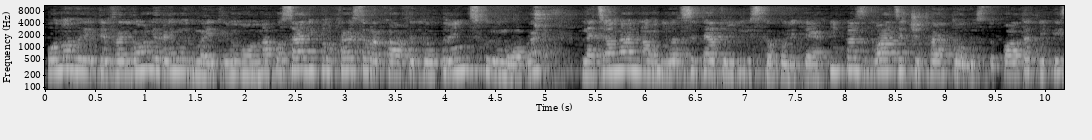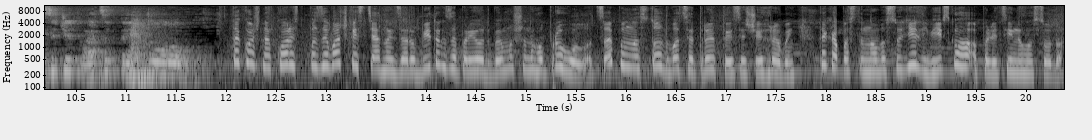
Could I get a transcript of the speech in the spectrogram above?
Поновити Фаріон Ірину Дмитрівну на посаді професора кафедри української мови Національного університету Львівська політехніка з 24 листопада 2023 року. Також на користь позивачки стягнуть заробіток за період вимушеного прогулу. Це понад 123 тисячі гривень. Така постанова судді Львівського апеляційного суду.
